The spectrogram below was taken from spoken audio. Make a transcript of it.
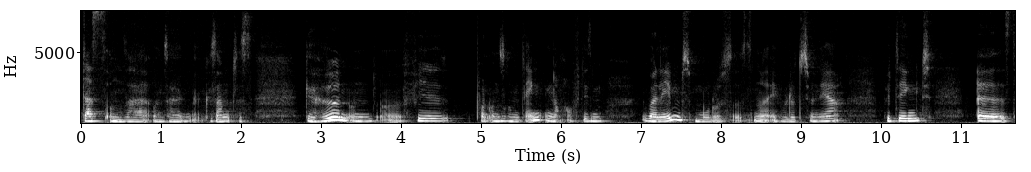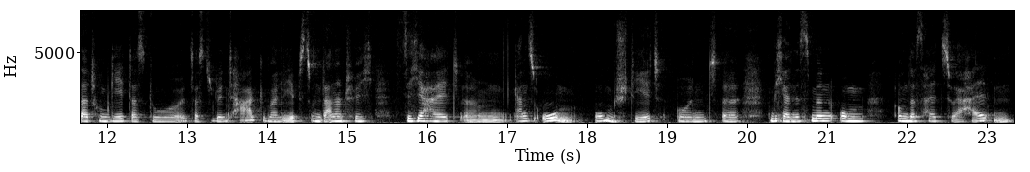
dass unser, unser gesamtes Gehirn und äh, viel von unserem Denken noch auf diesem Überlebensmodus ist, ne? evolutionär bedingt äh, es darum geht, dass du, dass du den Tag überlebst und da natürlich Sicherheit ähm, ganz oben, oben steht und äh, Mechanismen, um, um das halt zu erhalten.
